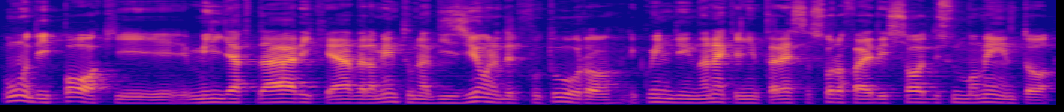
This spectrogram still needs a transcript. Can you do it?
uno dei pochi miliardari che ha veramente una visione del futuro e quindi non è che gli interessa solo fare dei soldi sul momento,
